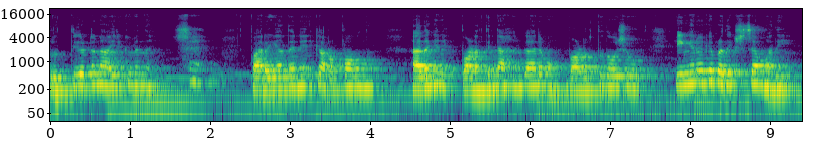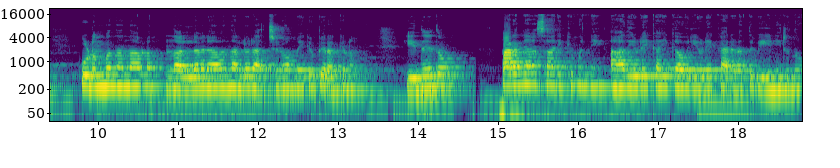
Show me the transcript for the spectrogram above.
വൃത്തികെട്ടനായിരിക്കുമെന്ന്. ഷേ പറയാൻ തന്നെ എനിക്ക് ഉറപ്പാകുന്നു അതെങ്ങനെ പണത്തിന്റെ അഹങ്കാരമോ വളർത്തു ദോഷവും ഇങ്ങനെയൊക്കെ പ്രതീക്ഷിച്ചാൽ മതി. കുടുംബം നന്നാവണം നല്ലവനാവാൻ നല്ലൊരു അച്ഛനും അമ്മയ്ക്കും പിറക്കണം. ഇതേതോ. പറഞ്ഞവസാനിക്കും മുന്നേ ആദിയുടെ കൈ ഗൗരിയുടെ കരണത്ത് വീണിരുന്നു.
